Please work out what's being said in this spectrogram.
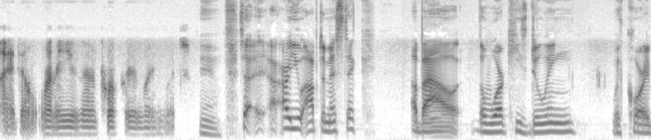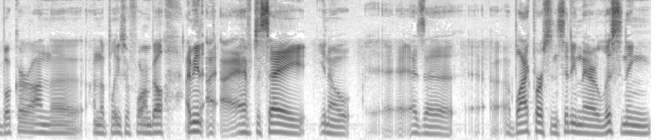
I don't want to use inappropriate language. Yeah. So, uh, are you optimistic about the work he's doing with Cory Booker on the on the police reform bill? I mean, I, I have to say, you know, as a a black person sitting there listening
